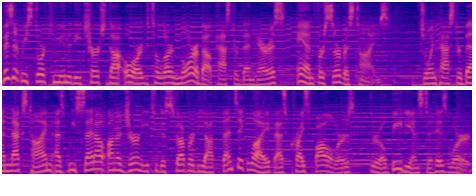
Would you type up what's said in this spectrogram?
Visit restoredcommunitychurch.org to learn more about pastor ben harris and for service times. Join Pastor Ben next time as we set out on a journey to discover the authentic life as Christ followers through obedience to His Word.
